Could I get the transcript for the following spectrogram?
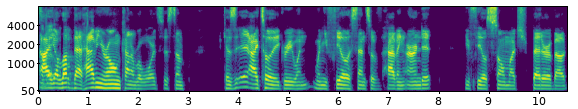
I, I love that having your own kind of reward system because eh, I totally agree when when you feel a sense of having earned it, you feel so much better about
